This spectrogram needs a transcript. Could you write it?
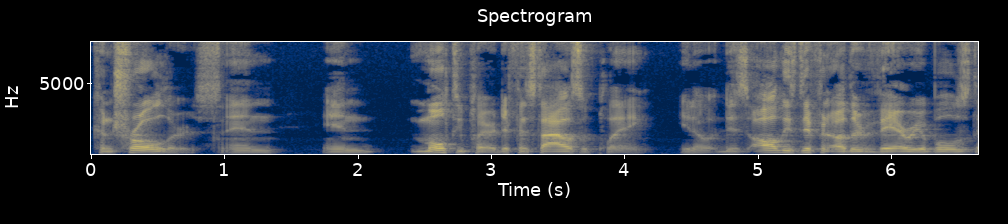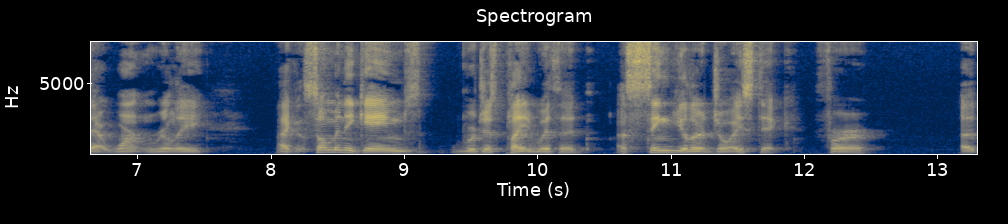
controllers and in multiplayer, different styles of playing. You know, there's all these different other variables that weren't really like so many games were just played with a, a singular joystick for a,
